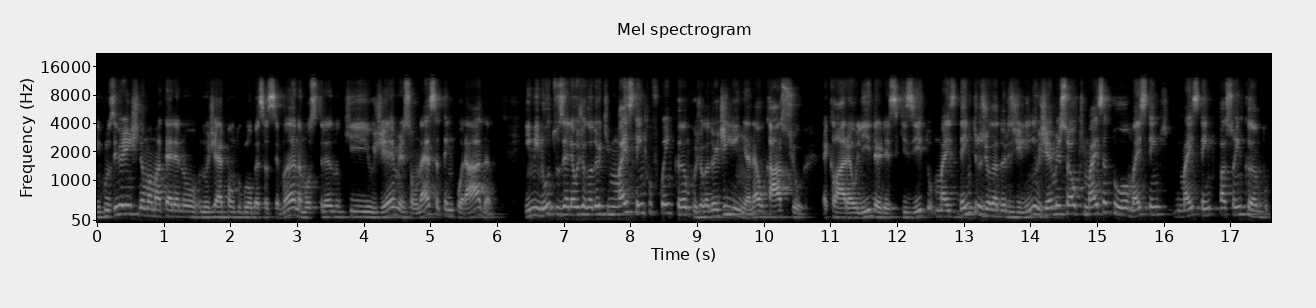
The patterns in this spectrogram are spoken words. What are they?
Inclusive, a gente deu uma matéria no, no. Globo essa semana mostrando que o Gemerson, nessa temporada, em minutos, ele é o jogador que mais tempo ficou em campo, jogador de linha, né? O Cássio, é claro, é o líder desse quesito, mas dentre os jogadores de linha, o Gemerson é o que mais atuou, mais tempo, mais tempo passou em campo.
